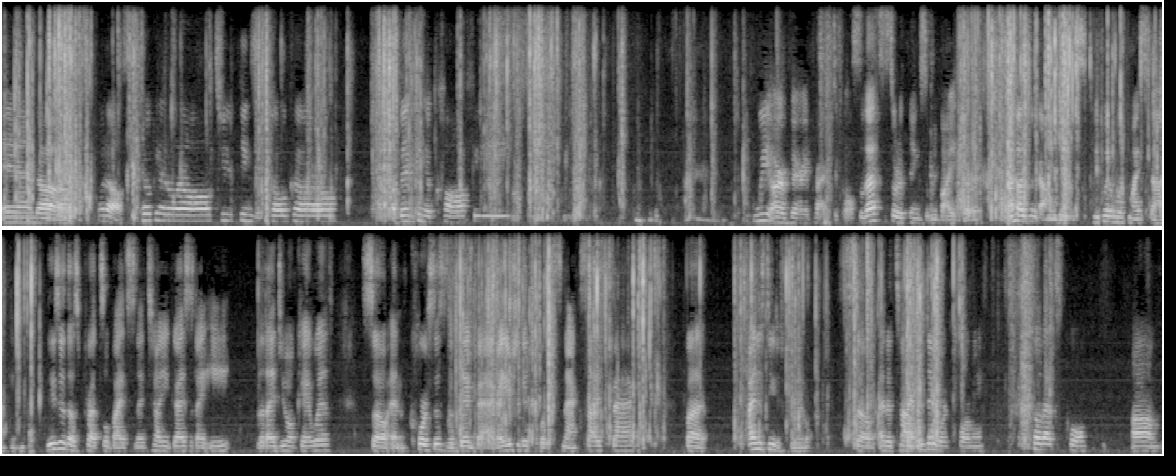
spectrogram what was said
and uh, what else? Coconut oil, two things of cocoa, a big thing of coffee. we are very practical. So that's the sort of things that we buy each other. My husband got me these. He put them with my stocking. These are those pretzel bites that I tell you guys that I eat, that I do okay with. So, and of course this is a big bag. I usually get little snack size bags, but I just eat a few, so at a time, and they work for me. So that's cool. Um,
